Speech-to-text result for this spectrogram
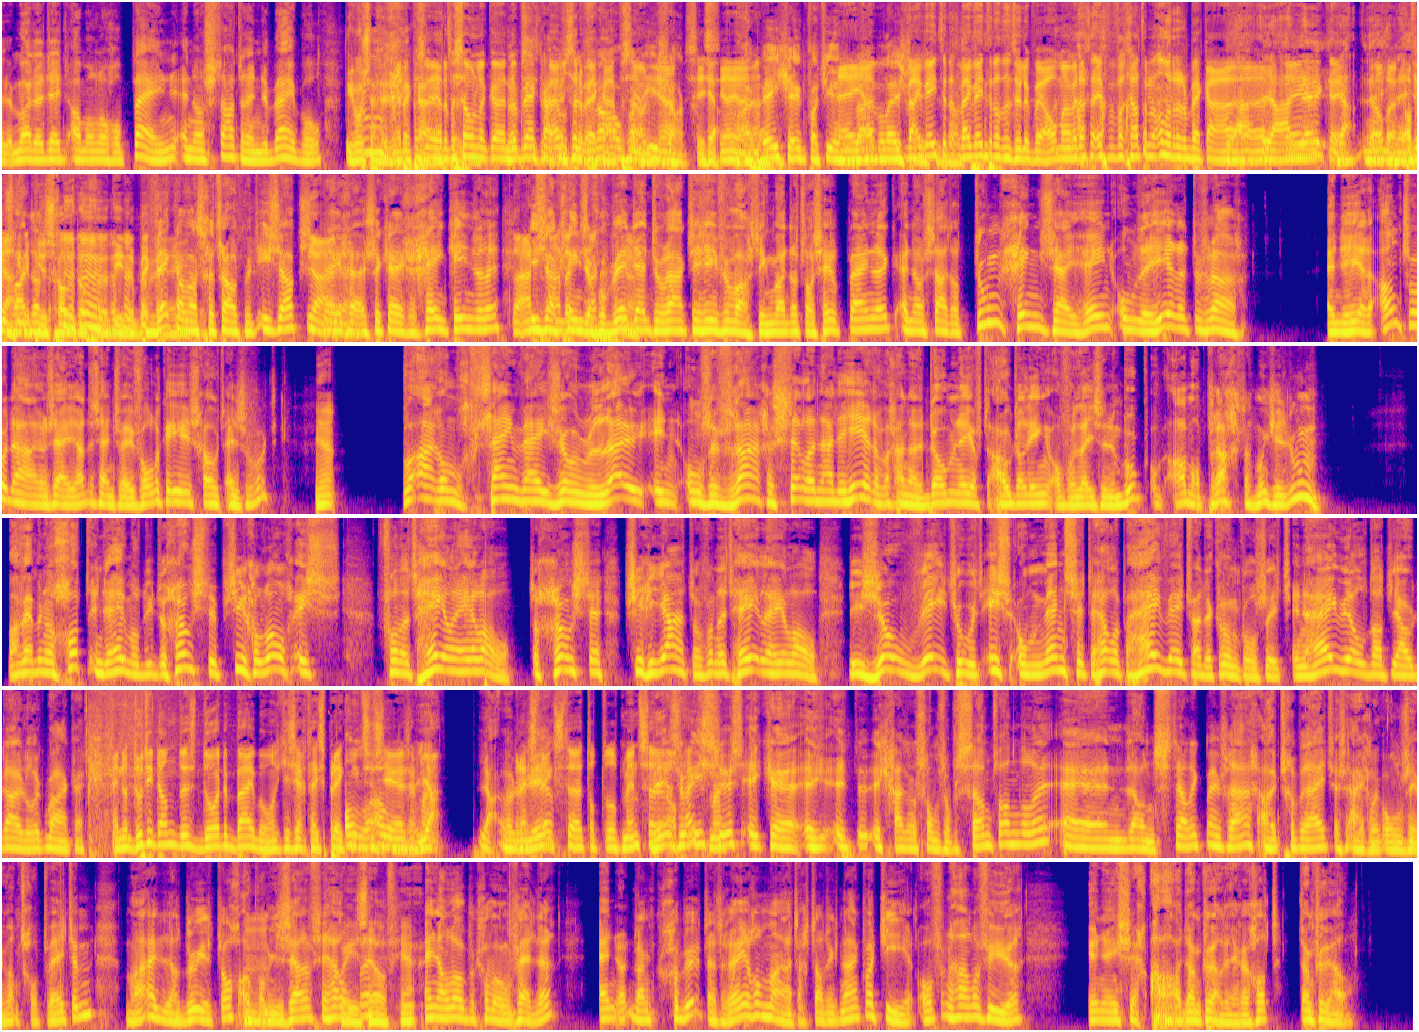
maar dat deed allemaal nogal pijn. En dan staat er in de Bijbel. Je hoort zeggen, Rebecca. Ja, de persoonlijke. Rebecca de Bijbelse Rebecca. van Isaac. Ja, ja, ja, Een beetje een kwartier in de Bijbel lezen. Wij weten, dat, wij weten dat natuurlijk wel. Maar we dachten even, wat gaat er een andere Rebecca? Ja, ja nee, nee, okay. ja, nee, nee, Of misschien heb je een schoondochter die Rebecca. Rebecca was getrouwd met Isaac. Ze, kregen, ze kregen geen kinderen. Isaac ging er voorbij en toen raakte ze in verwachting. Maar dat was heel pijnlijk. En dan staat er, toen ging zij heen om de heren te vragen. En de heren antwoordde haar en zei: Ja, er zijn twee volken, Eerschoot enzovoort. Ja. Waarom zijn wij zo lui in onze vragen stellen naar de heren? We gaan naar de dominee of de ouderling of we lezen een boek. Allemaal prachtig, moet je doen. Maar we hebben een God in de hemel die de grootste psycholoog is van het hele heelal. De grootste psychiater van het hele heelal. Die zo weet hoe het is om mensen te helpen. Hij weet waar de kronkel zit. En hij wil dat jou duidelijk maken. En dat doet hij dan dus door de Bijbel. Want je zegt hij spreekt niet zozeer zeg maar, ja. Ja, rechtstreeks weer, tot, tot mensen. Weer zoiets maar... dus. Ik, uh, ik, ik, ga dan soms op het strand wandelen. En dan stel ik mijn vraag uitgebreid. Dat is eigenlijk onzin, want God weet hem. Maar dat doe je toch, ook mm. om jezelf te helpen. Voor jezelf, ja. En dan loop ik gewoon verder. En dan gebeurt het regelmatig dat ik na een kwartier of een half uur ineens zeg: Oh, dank u wel, Heere God, dank u wel.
